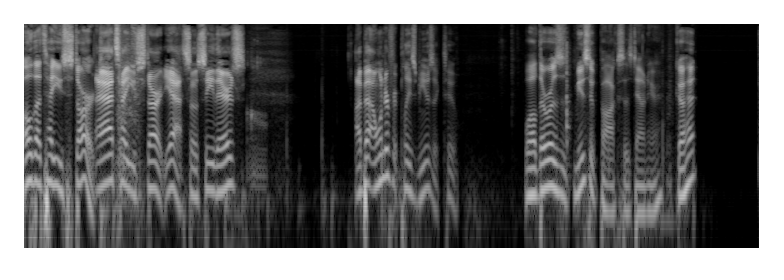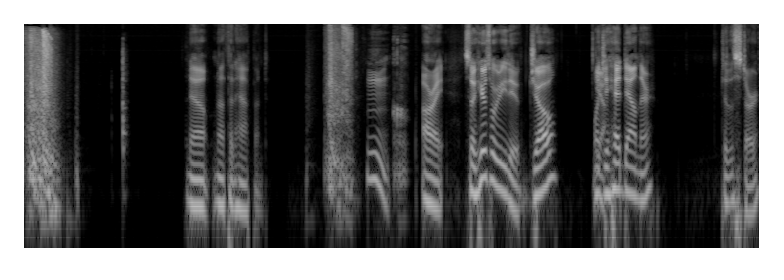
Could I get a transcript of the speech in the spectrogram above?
Oh, that's how you start. That's how you start. Yeah. So see, there's. I bet. I wonder if it plays music too. Well, there was music boxes down here. Go ahead. No, nothing happened. Hmm. All right. So here's what we do. Joe, why don't Yeah. you head down there to the start?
